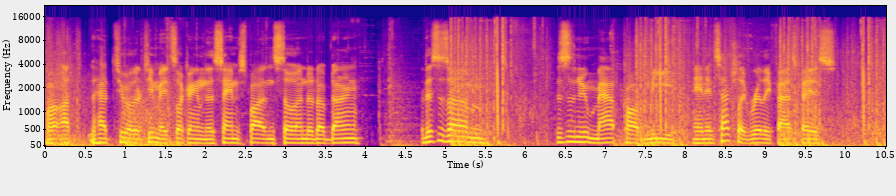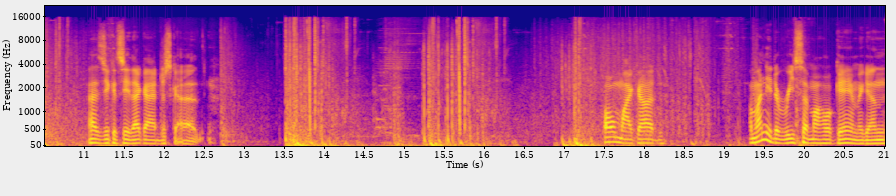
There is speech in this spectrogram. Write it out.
Well, I had two other teammates looking in the same spot and still ended up dying. This is, um, this is a new map called Me, and it's actually really fast paced. As you can see, that guy just got... Oh my god. I might need to reset my whole game again.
